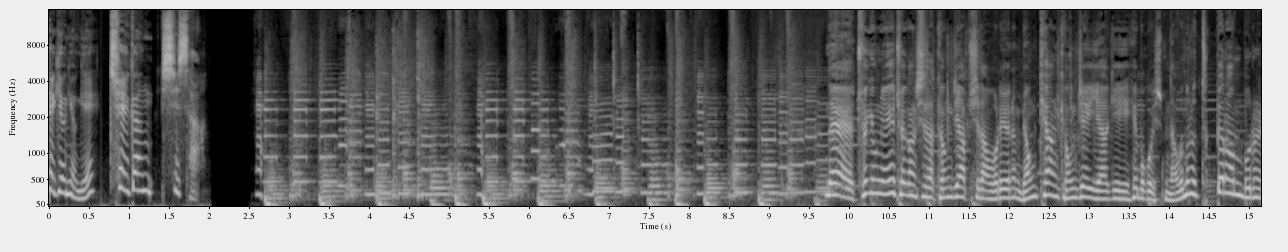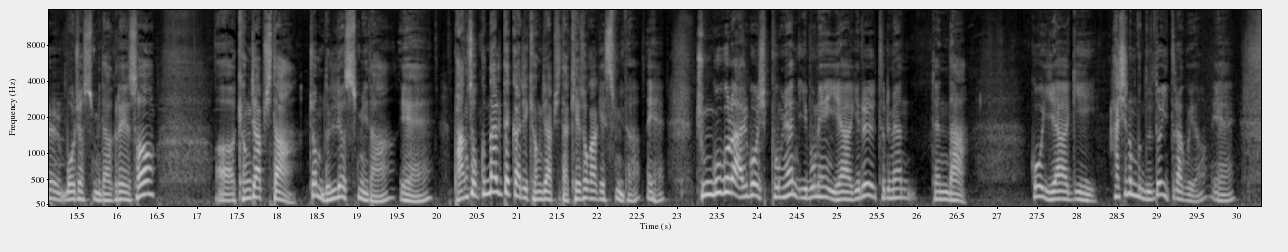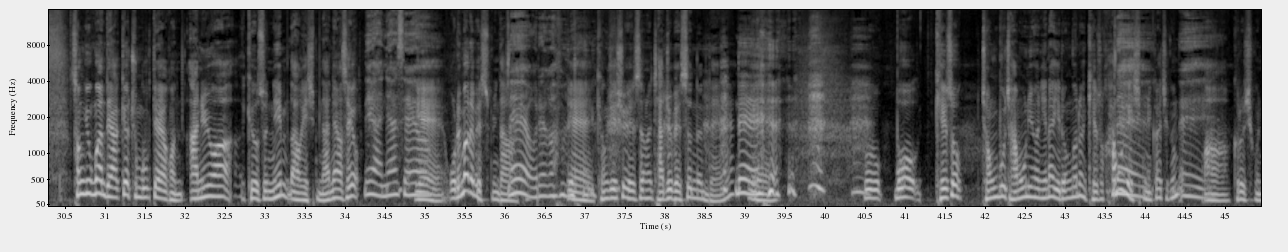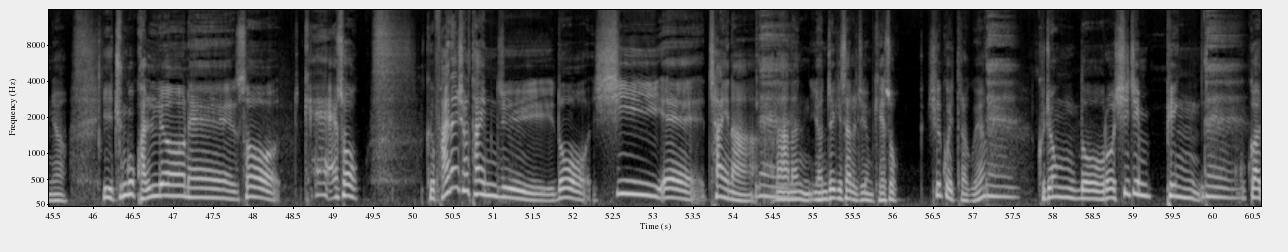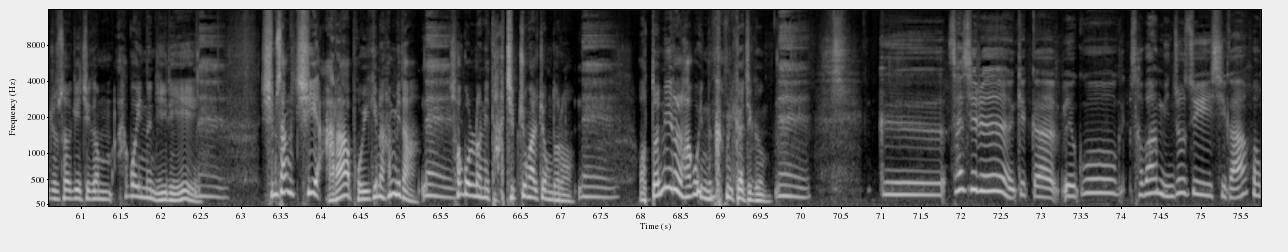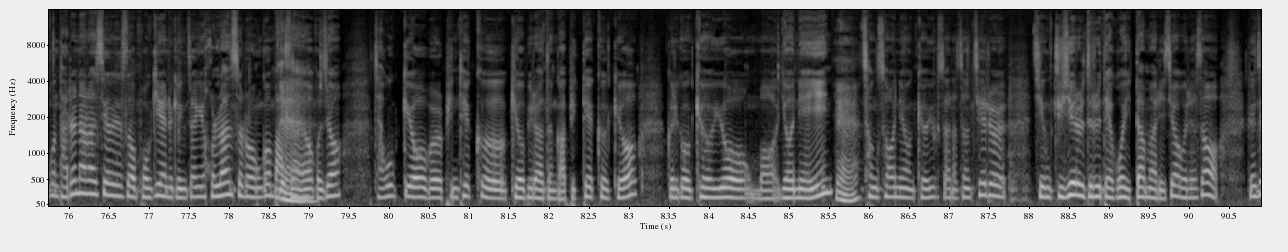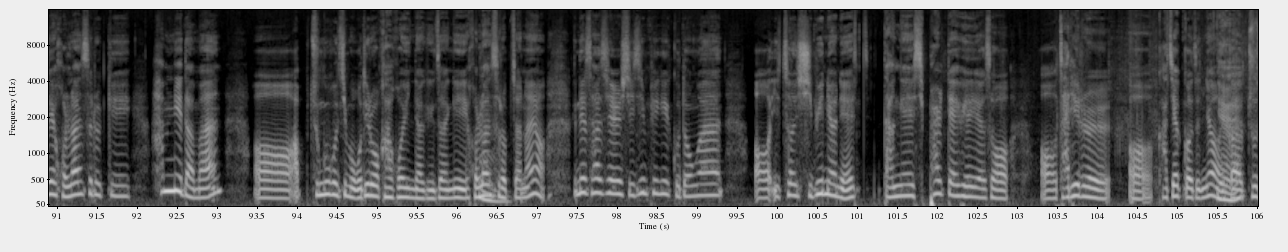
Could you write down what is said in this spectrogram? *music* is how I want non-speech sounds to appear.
최경영의 최강 시사. 네, 최경영의 최강 시사 경제합시다. 월요일은 명쾌한 경제 이야기 해보고 있습니다. 오늘은 특별한 분을 모셨습니다. 그래서 어, 경제합시다 좀 늘렸습니다. 예. 방송 끝날 때까지 경제합시다 계속하겠습니다. 예. 중국을 알고 싶으면 이분의 이야기를 들으면 된다고 이야기 하시는 분들도 있더라고요. 예. 성균관 대학교 중국대학원 안유아 교수님 나와 계십니다. 안녕하세요. 네, 안녕하세요. 예. 오랜만에 뵙습니다. 네, 오래간만에. 예. 경제쇼에서는 자주 뵀었는데. 네. 예. 그, 뭐 계속 정부 자문위원이나 이런 거는 계속 하고 네. 계십니까 지금? 네. 아 그러시군요. 이 중국 관련해서 계속 그 파이낸셜 타임즈도 시의 차이나라는 연재 기사를 지금 계속 싣고 있더라고요. 네. 그 정도로 시진핑 네. 국가주석이 지금 하고 있는 일이 네. 심상치 않아 보이기는 합니다. 네. 서구 언론이 다 집중할 정도로 네. 어떤 일을 하고 있는 겁니까 지금? 네. 그 사실은 그러니까 외국 서방 민주주의 시각 혹은 다른 나라 시각에서 보기에는 굉장히 혼란스러운 건 맞아요. 네. 그죠? 자국 기업을 핀테크 기업이라든가 빅테크 기업 그리고 교육 뭐 연예인 예. 청소년 교육산업 전체를 지금 규제를 들이대고 있단 말이죠. 그래서 굉장히 혼란스럽긴 합니다만 어, 앞- 중국은 지금 어디로 가고 있냐 굉장히 혼란스럽잖아요. 근데 사실 시진핑이 그동안 어, 2012년에 당의 18대 회의에서 어, 자리를 어, 가졌거든요. 예. 그러니까 주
